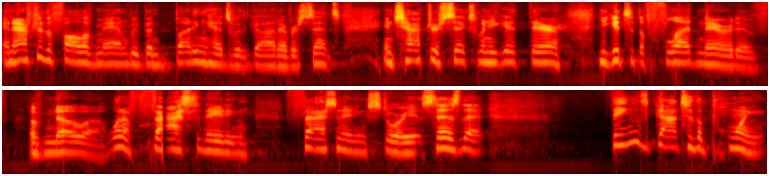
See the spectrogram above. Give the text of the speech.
And after the fall of man, we've been butting heads with God ever since. In chapter 6, when you get there, you get to the flood narrative of Noah. What a fascinating, fascinating story. It says that things got to the point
